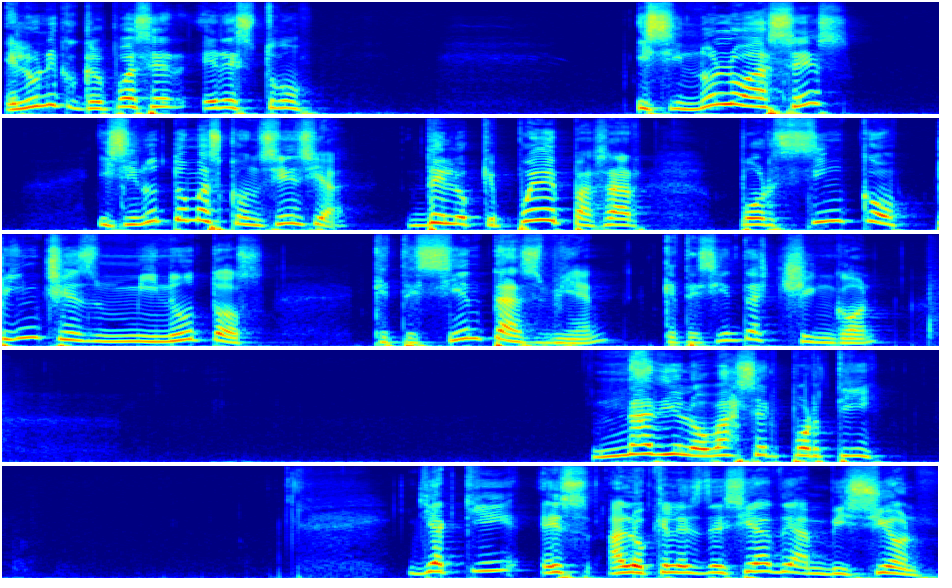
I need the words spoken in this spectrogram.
El único que lo puede hacer eres tú. Y si no lo haces, y si no tomas conciencia de lo que puede pasar por cinco pinches minutos que te sientas bien, que te sientas chingón, nadie lo va a hacer por ti. Y aquí es a lo que les decía de ambición.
